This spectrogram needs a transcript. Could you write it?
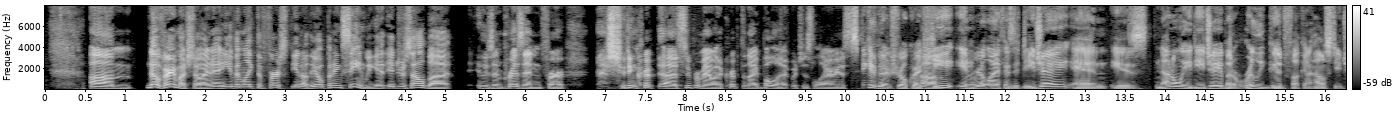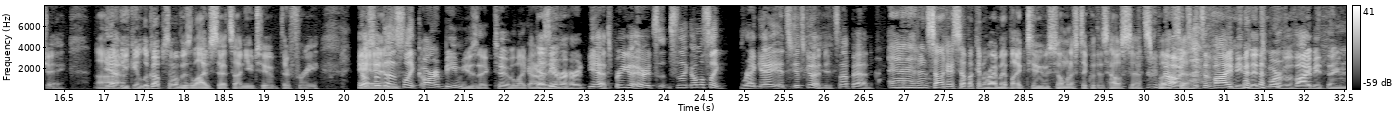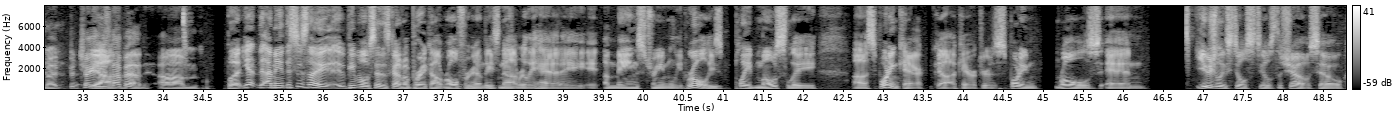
Um, no, very much so. And, and even like the first, you know, the opening scene, we get Idris Elba who's in prison for shooting crypt, uh, Superman with a kryptonite bullet, which is hilarious. Speaking of it, real quick, um, he in real life is a DJ and is not only a DJ but a really good fucking house DJ. Uh, yeah, you can look up some of his live sets on YouTube; they're free. He and also does like R and B music too. Like I don't know if you ever heard. Yeah, it's pretty good. It's it's like almost like reggae. It's it's good. It's not bad. Eh, it doesn't sound like I said I can ride my bike too, so I'm gonna stick with his house sets. But, no, it's uh, it's a vibey. thing. It's more of a vibey thing. But but check yeah. it. He's not bad. Um, but yeah, I mean, this is like eh, people have said it's kind of a breakout role for him. He's not really had a a mainstream lead role. He's played mostly uh, supporting char- uh, characters, supporting roles, and usually still steals the show. So,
